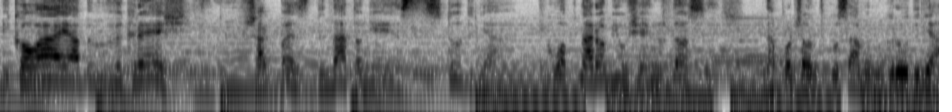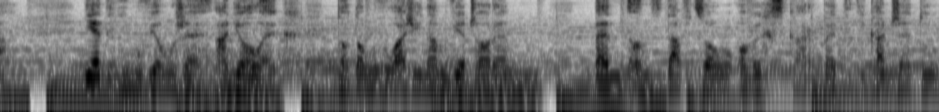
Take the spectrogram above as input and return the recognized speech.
Mikołaja bym wykreślił, wszak bez dna to nie jest studnia. Chłop narobił się już dosyć, na początku samym grudnia. Jedni mówią, że aniołek do domu włazi nam wieczorem, będąc dawcą owych skarpet i gadżetów,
